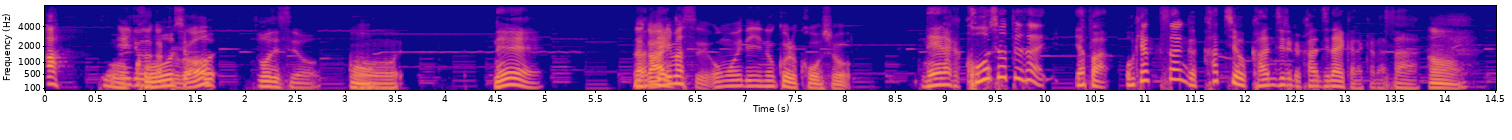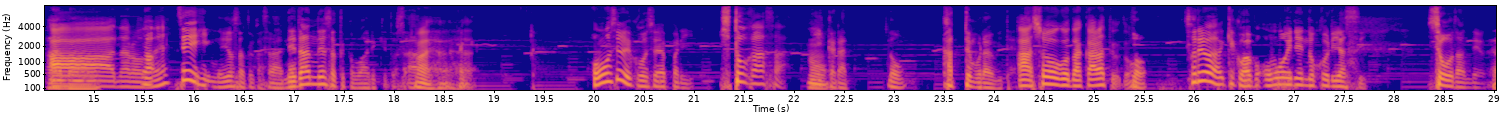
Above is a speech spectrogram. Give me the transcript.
あ営業交渉そうですよ。もう、ねえ。なんかありまます？思い出に残る交渉。ねえ、なんか交渉ってさ、やっぱお客さんが価値を感じるか感じないかだからさ、うん。あー、なるほまあどね。製品の良さとかさ、値段の良さとかもあるけどさ、はいはいはい。面白い交渉はやっぱり人がさ、うんいいからの買ってもらうみたいな。あ、正午だからってこと？そうそれは結構やっぱ思い出に残りやすい商談だよね。へ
